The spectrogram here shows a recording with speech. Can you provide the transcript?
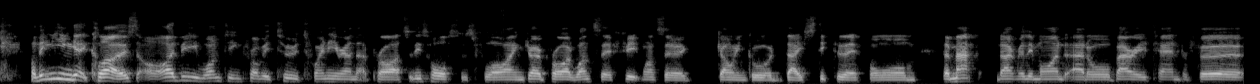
I think you can get close. I'd be wanting probably two twenty around that price. So this horse is flying. Joe Pride, once they're fit, once they're going good, they stick to their form. The map don't really mind at all. Barrier ten prefer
